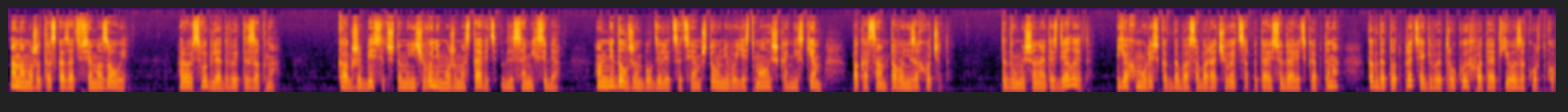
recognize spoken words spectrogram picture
она может рассказать всем о Зоуи. Ройс выглядывает из окна. Как же бесит, что мы ничего не можем оставить для самих себя. Он не должен был делиться тем, что у него есть малышка, ни с кем, пока сам того не захочет. Ты думаешь, она это сделает? Я хмурюсь, когда Бас оборачивается, пытаясь ударить Кэптона, когда тот протягивает руку и хватает его за куртку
